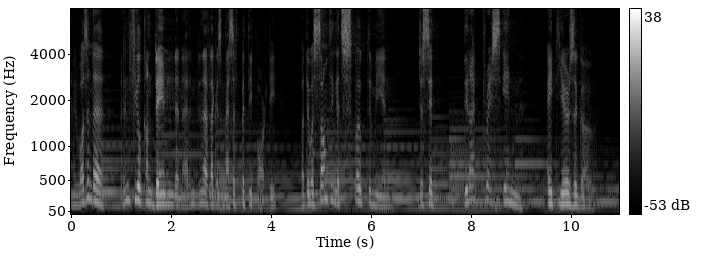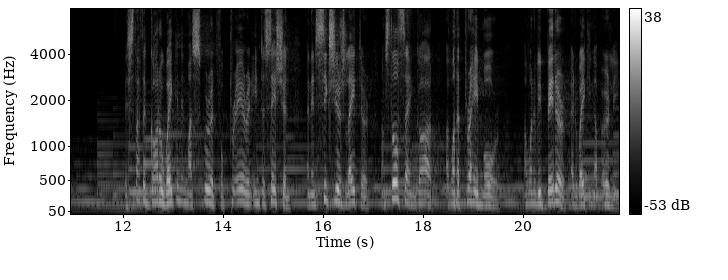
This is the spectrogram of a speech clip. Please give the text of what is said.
And it wasn't a, I didn't feel condemned and I didn't, didn't have like this massive pity party, but there was something that spoke to me and just said, Did I press in eight years ago? There's stuff that God awakened in my spirit for prayer and intercession. And then six years later, I'm still saying, God, I want to pray more. I want to be better at waking up early.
